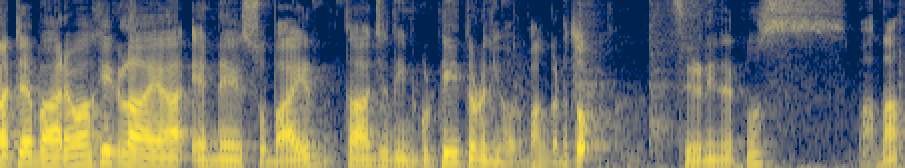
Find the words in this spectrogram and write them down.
മറ്റ് ഭാരവാഹികളായ എൻ എ സുബൈർ താജുദ്ദീൻ കുട്ടി തുടങ്ങിയവർ പങ്കെടുത്തു. C D net news Mannar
